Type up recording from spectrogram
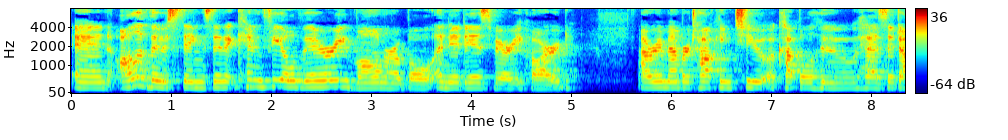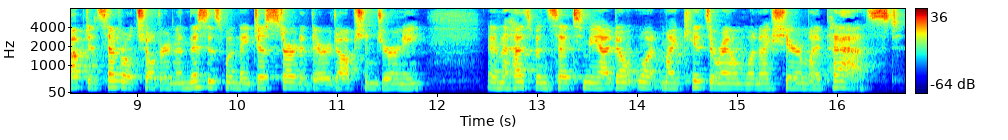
and all of those things. And it can feel very vulnerable and it is very hard. I remember talking to a couple who has adopted several children, and this is when they just started their adoption journey. And the husband said to me, I don't want my kids around when I share my past.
